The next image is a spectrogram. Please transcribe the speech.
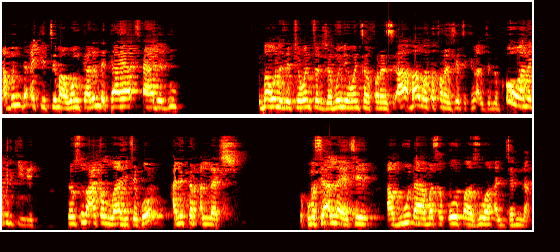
abin da ake cewa wanka dan da kaya tsadadu. Ba wanda zai ce wancan jamu ne wancan faransi. A babu wata faransi cikin aljanna. Kowa na kirki ne. Dan sunatullahi ce ko? Halittar Allah ce. Kuma sai Allah ya ce a buɗa masa ƙofa zuwa aljanna.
